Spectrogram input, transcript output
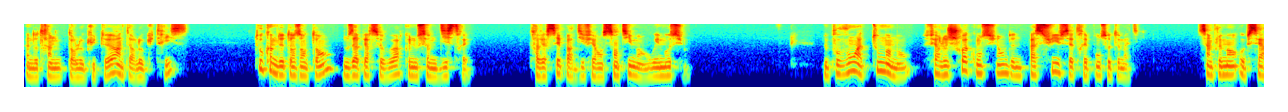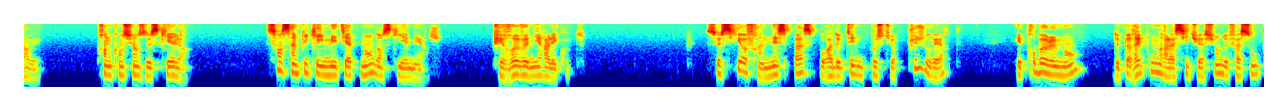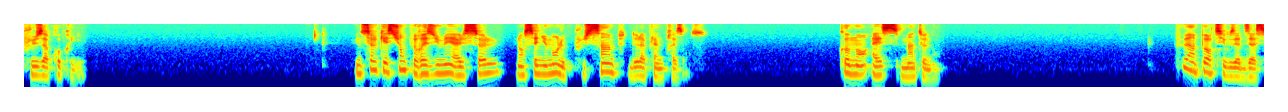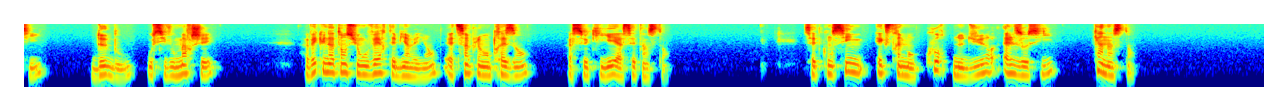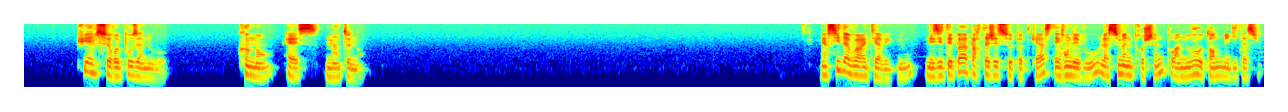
à notre interlocuteur, interlocutrice, tout comme de temps en temps nous apercevoir que nous sommes distraits, traversés par différents sentiments ou émotions. Nous pouvons à tout moment faire le choix conscient de ne pas suivre cette réponse automatique, simplement observer, prendre conscience de ce qui est là, sans s'impliquer immédiatement dans ce qui émerge puis revenir à l'écoute. Ceci offre un espace pour adopter une posture plus ouverte et probablement de répondre à la situation de façon plus appropriée. Une seule question peut résumer à elle seule l'enseignement le plus simple de la pleine présence. Comment est-ce maintenant? Peu importe si vous êtes assis, debout ou si vous marchez, avec une attention ouverte et bienveillante, être simplement présent à ce qui est à cet instant. cette consigne extrêmement courte ne dure, elles aussi, qu'un instant. Puis elle se repose à nouveau. Comment est-ce maintenant? Merci d'avoir été avec nous. N'hésitez pas à partager ce podcast et rendez-vous la semaine prochaine pour un nouveau temps de méditation.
